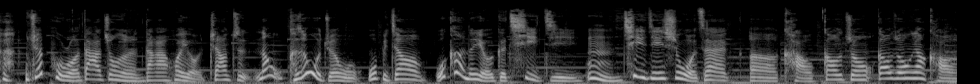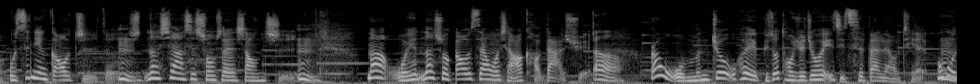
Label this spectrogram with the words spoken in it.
我觉得普罗大众的人大概会有这样子。那可是我觉得我我比较，我可能有一个契机。嗯，契机是我在呃考高中，高中要考，我是念高职的。嗯，那现在是松山商职。嗯，那我那时候高三，我想要考大学。嗯。然后我们就会，比如说同学就会一起吃饭聊天。我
